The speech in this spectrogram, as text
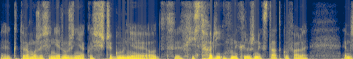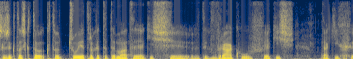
e, która może się nie różni jakoś szczególnie od historii innych różnych statków, ale myślę, że ktoś, kto, kto czuje trochę te tematy jakichś e, tych wraków, jakichś takich e,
